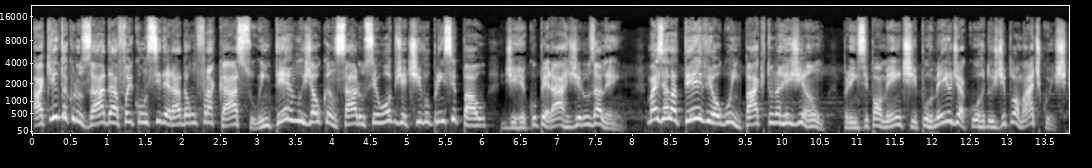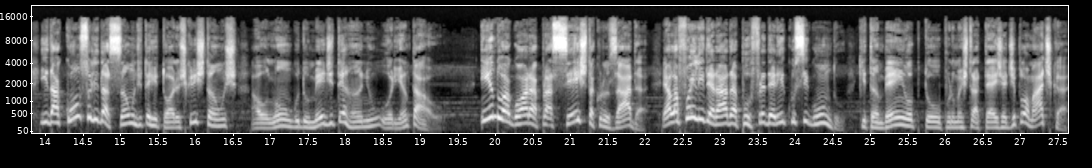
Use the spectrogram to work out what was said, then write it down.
A Quinta Cruzada foi considerada um fracasso em termos de alcançar o seu objetivo principal de recuperar Jerusalém. Mas ela teve algum impacto na região, principalmente por meio de acordos diplomáticos e da consolidação de territórios cristãos ao longo do Mediterrâneo Oriental. Indo agora para a Sexta Cruzada, ela foi liderada por Frederico II, que também optou por uma estratégia diplomática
